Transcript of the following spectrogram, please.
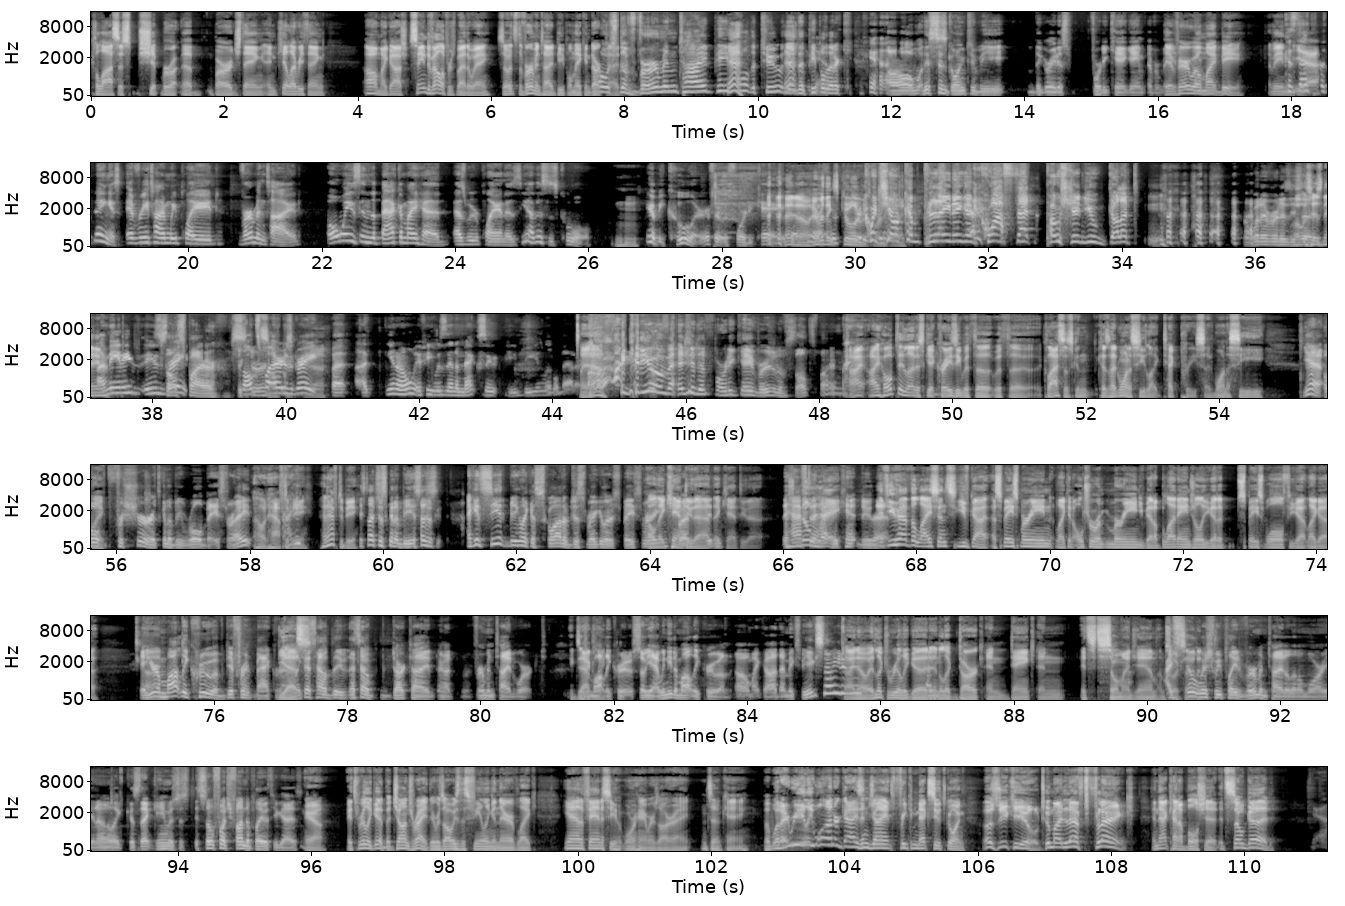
Colossus ship bar- uh, barge thing and kill everything. Oh my gosh. Same developers, by the way. So it's the Vermintide people making Dark Oh, it's the Vermintide people. Yeah. The two, Yeah. the, the people Yeah. that are. yeah. Oh, this is going to be the greatest 40k game ever made. it very well might be. I mean, Because Yeah. that's the thing is every time we played Vermintide, always in the back of my head as we were playing is, yeah, this is cool. Mhm. It would be cooler if it was 40k. I know, yeah, everything's cooler Quit 40K. your complaining and quaff that potion, you gullet, or whatever it is. He what was said. cool. his name? I mean, he's he's great. Saltzpyre. Salt Victor? Spire's great, Yeah. but I, you know, if he was in a mech suit, he'd be a little better. yeah. Can you imagine a 40k version of Saltzpyre? I, I hope they let us get crazy with the with the classes because I'd want to see like tech priests. I'd want to see. Yeah. Oh, Like- for sure. It's going to be role based, right? Oh, it'd have to Right? be. It'd have to be. It's not just going to be. It's not just. I can see it being like a squad of just regular space marines. Oh, they can't do that. it- they can't do that. They have no to. Ha- they can't do that. If you have the license, you've got a space marine, like an ultramarine. You've got a blood angel. You got a space wolf. You got like a yeah, you're um, a motley crew of different backgrounds. Yes. like that's how the that's how Darktide or not Vermintide worked. Exactly. motley crew. So yeah, we need a motley crew. On oh my god, that makes me excited. I know it looked really good, and I'm- it looked dark and dank, and it's so my jam. I'm so I excited. still wish we played Vermintide a little more. You know, like because that game was just it's so much fun to play with you guys. Yeah, it's really good. But John's right. There was always this feeling in there of like, yeah, the fantasy Warhammer's all right. It's okay. But what I really want are guys in giant freaking mech suits going, Ezekiel to my left flank, and that kind of bullshit. It's so good.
